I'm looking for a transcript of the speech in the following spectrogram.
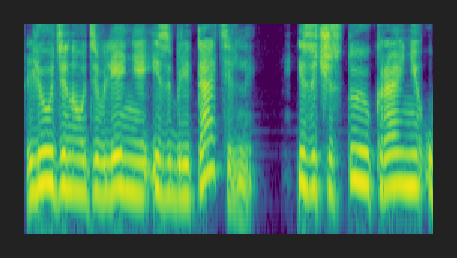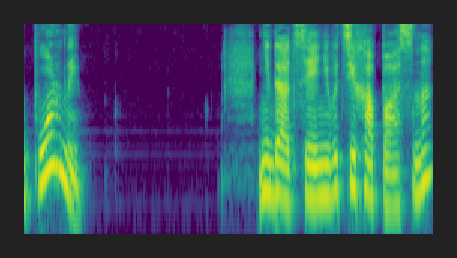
Люди, на удивление, изобретательны и зачастую крайне упорны, недооценивать их опасно,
